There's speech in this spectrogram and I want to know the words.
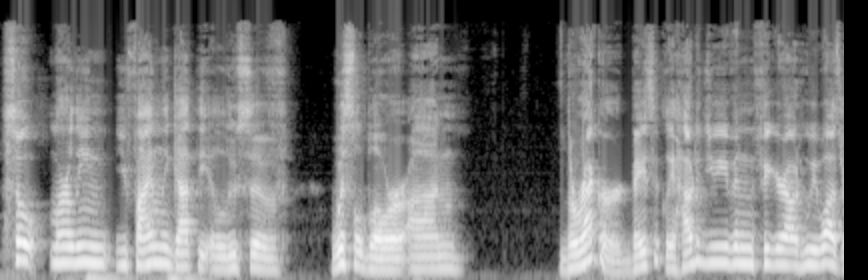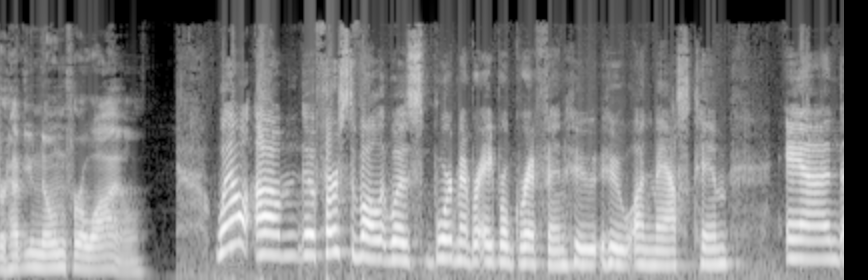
So, Marlene, you finally got the elusive whistleblower on the record, basically. How did you even figure out who he was, or have you known for a while? Well, um, first of all, it was board member April Griffin who who unmasked him, and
